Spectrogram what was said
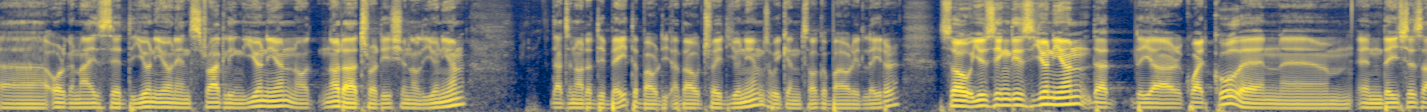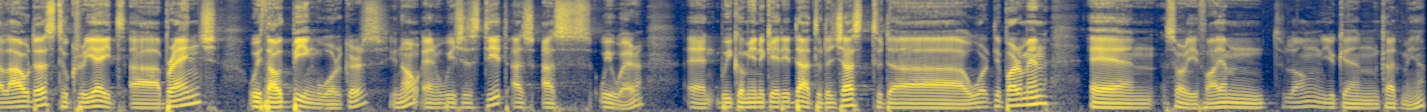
uh, organized union and struggling union not not a traditional union. That's another debate about about trade unions. We can talk about it later so using this union that they are quite cool and um, and they just allowed us to create a branch without being workers, you know, and we just did as as we were, and we communicated that to the just to the work department. And sorry if I am too long, you can cut me.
